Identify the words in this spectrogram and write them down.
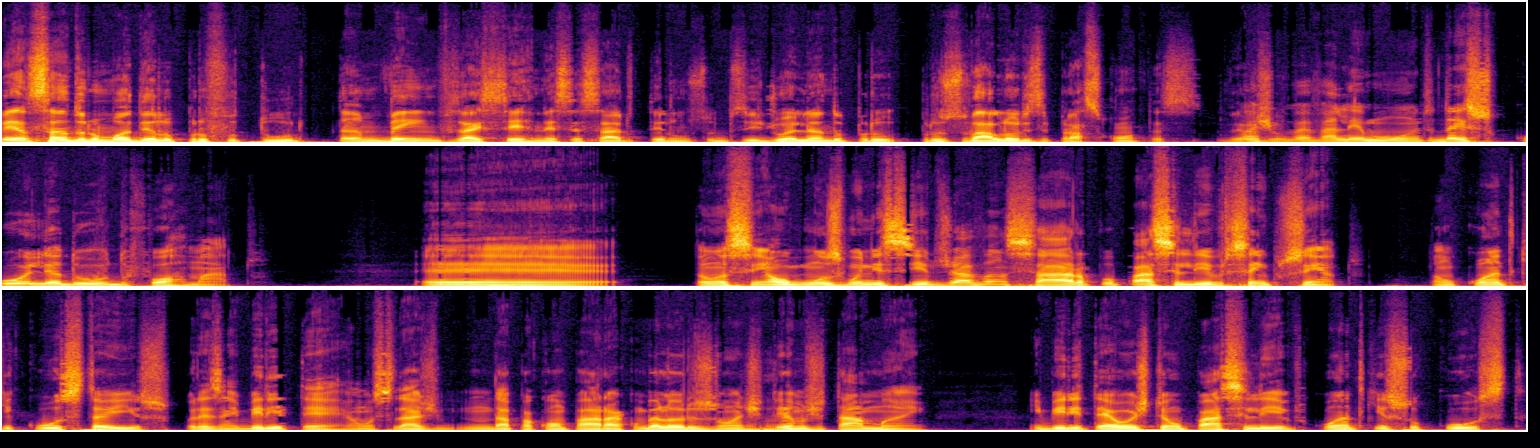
Pensando no modelo para o futuro, também vai ser necessário ter um subsídio olhando para os valores e para as contas? Eu acho que vai valer muito da escolha do, do formato. É, Então, assim, alguns municípios já avançaram para o passe livre 100%. Então, quanto que custa isso? Por exemplo, Ibirité é uma cidade, não dá para comparar com Belo Horizonte em termos de tamanho. Ibirité hoje tem um passe livre. Quanto que isso custa?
